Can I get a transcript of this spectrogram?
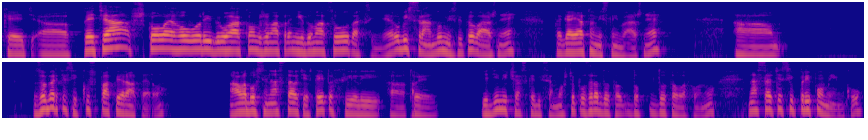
keď a Peťa v škole hovorí druhákom, že má pre nich domácu tak si nerobí srandu, myslí to vážne, tak aj ja to myslím vážne. A zoberte si kus papiera a pero, alebo si nastavte v tejto chvíli, a to je jediný čas, kedy sa môžete pozerať do, do, do telefónu, nastavte si pripomienku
